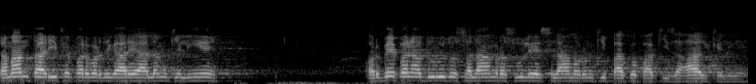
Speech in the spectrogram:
तमाम तारीफ़ परवरदिगार आलम के लिए और बेपना दुरुद सलाम रसूल इस्लाम और उनकी पाको पाकी जहाल के लिए।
